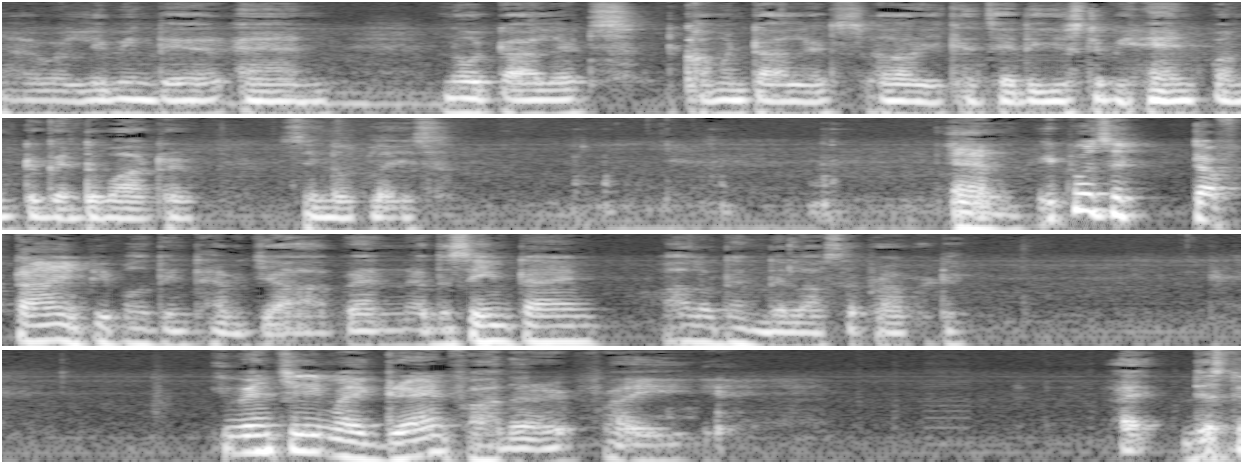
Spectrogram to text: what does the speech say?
I were living there and no toilets, common toilets, or you can say they used to be hand pumped to get the water, single place. And it was a tough time. People didn't have a job, and at the same time, all of them they lost the property. Eventually, my grandfather, if I, I just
